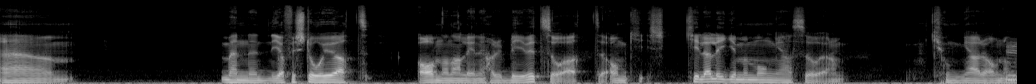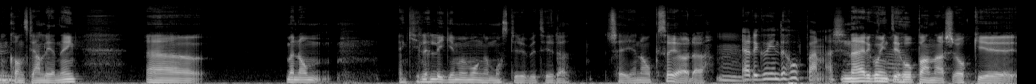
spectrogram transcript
Ehm, men jag förstår ju att av någon anledning har det blivit så att om killar ligger med många så är de kungar av någon Mm. konstig anledning. Ehm, men om en kille ligger med många måste det betyda att tjejerna också gör det. Ja, det går ju inte ihop annars. Nej det går inte ihop annars och eh,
